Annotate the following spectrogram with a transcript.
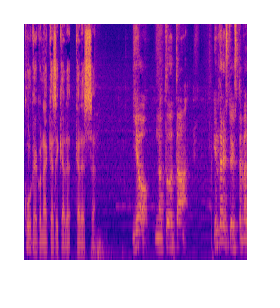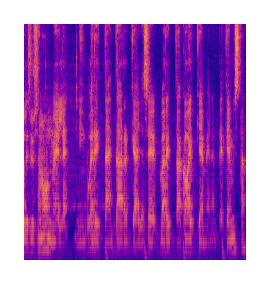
kulkeeko nämä käsi kädessä? Joo, no tuota, ympäristöystävällisyys on meille niin kuin erittäin tärkeä ja se värittää kaikkea meidän tekemistä.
